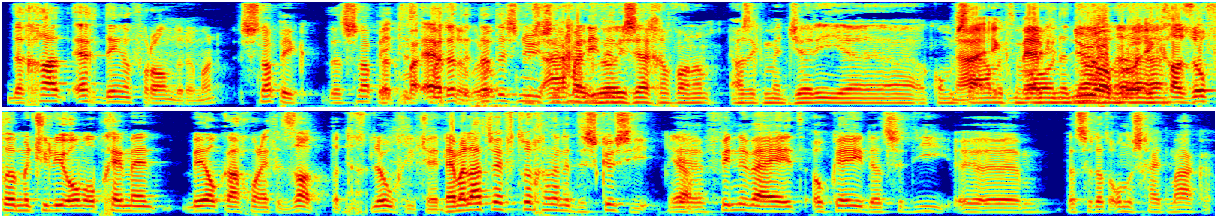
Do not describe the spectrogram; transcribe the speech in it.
dan gaat echt dingen veranderen, man. Snap ik, dat snap Dat ik. is Maar, echt maar zo, dat, dat is nu dus zeg maar eigenlijk niet... wil je zeggen van, als ik met Jerry eh, kom Nou, samen ik te merk wonen, het nu dan... al, bro. eh, Ik ga zoveel met jullie om. Op een gegeven moment ben je elkaar gewoon even zat. Dat is logisch, Jerry. Nee, maar laten we even teruggaan naar de discussie. Ja. Eh, vinden wij het oké dat, ze die, ehm, dat ze dat onderscheid maken?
